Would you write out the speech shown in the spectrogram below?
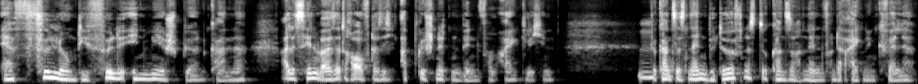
Erfüllung, die Fülle in mir spüren kann. Ne? Alles Hinweise darauf, dass ich abgeschnitten bin vom Eigentlichen. Mhm. Du kannst es nennen Bedürfnis, du kannst es auch nennen von der eigenen Quelle.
